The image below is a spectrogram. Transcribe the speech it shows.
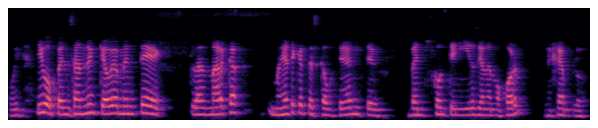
Muy- digo, pensando en que obviamente las marcas, imagínate que te escautean y te ven tus contenidos y a lo mejor, por ejemplo,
